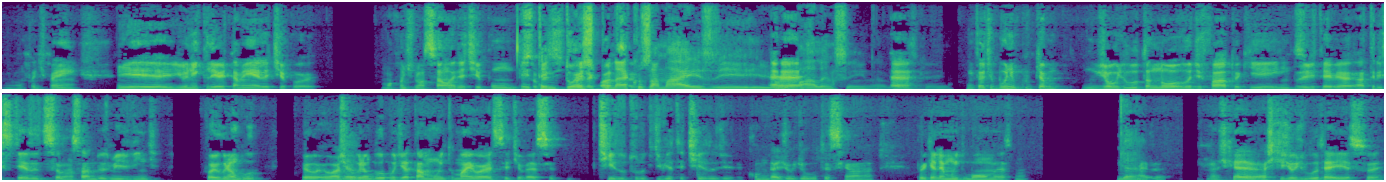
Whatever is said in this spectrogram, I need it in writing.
One Punch Man e Uniclear também, ele é tipo uma continuação, ele é tipo um. Ele tem dois bonecos a mais e é, balancing. Né? É. Então, tipo, o único que é um jogo de luta novo, de fato, aqui, inclusive teve a, a tristeza de ser lançado em 2020, foi o Grand Blue. Eu, eu acho é. que o Grand Blue podia estar muito maior se tivesse tido tudo que devia ter tido de comunidade de jogo de luta esse ano, porque ele é muito bom mesmo. É. Acho que, é, acho que jogo de luta é isso. É,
